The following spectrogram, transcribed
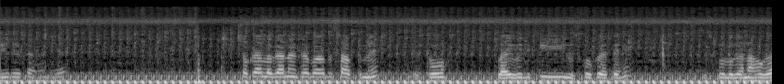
धीरे कहाँ है चौका लगाने के बाद साफ्ट में एक तो फ्लाई व्हील की उसको कहते हैं। इसको लगाना होगा।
